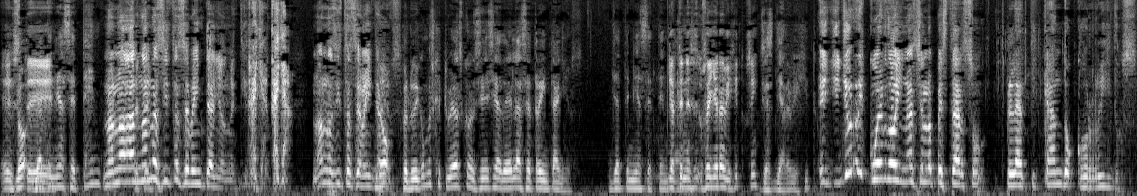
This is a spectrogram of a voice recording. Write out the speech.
este... No, ya tenía 70. No, no, no Setenta. naciste hace 20 años, mentira. Calla, calla. No naciste hace 20 No, años. pero digamos que tuvieras conciencia de él hace 30 años. Ya tenía 70. Ya tenía, o sea, ya era viejito, sí. Ya, ya era viejito. Eh, Yo recuerdo a Ignacio López Tarso platicando corridos.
